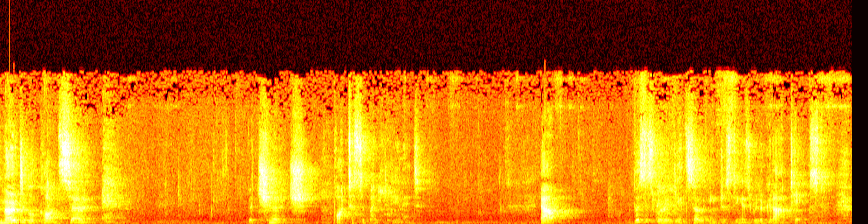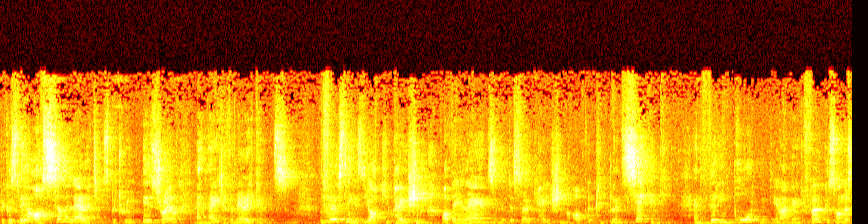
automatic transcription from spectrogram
notable concern. The church participated in it. Now, this is where it gets so interesting as we look at our text, because there are similarities between Israel and Native Americans. The first thing is the occupation of their lands and the dislocation of the people. And secondly, and very importantly, and I'm going to focus on this,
